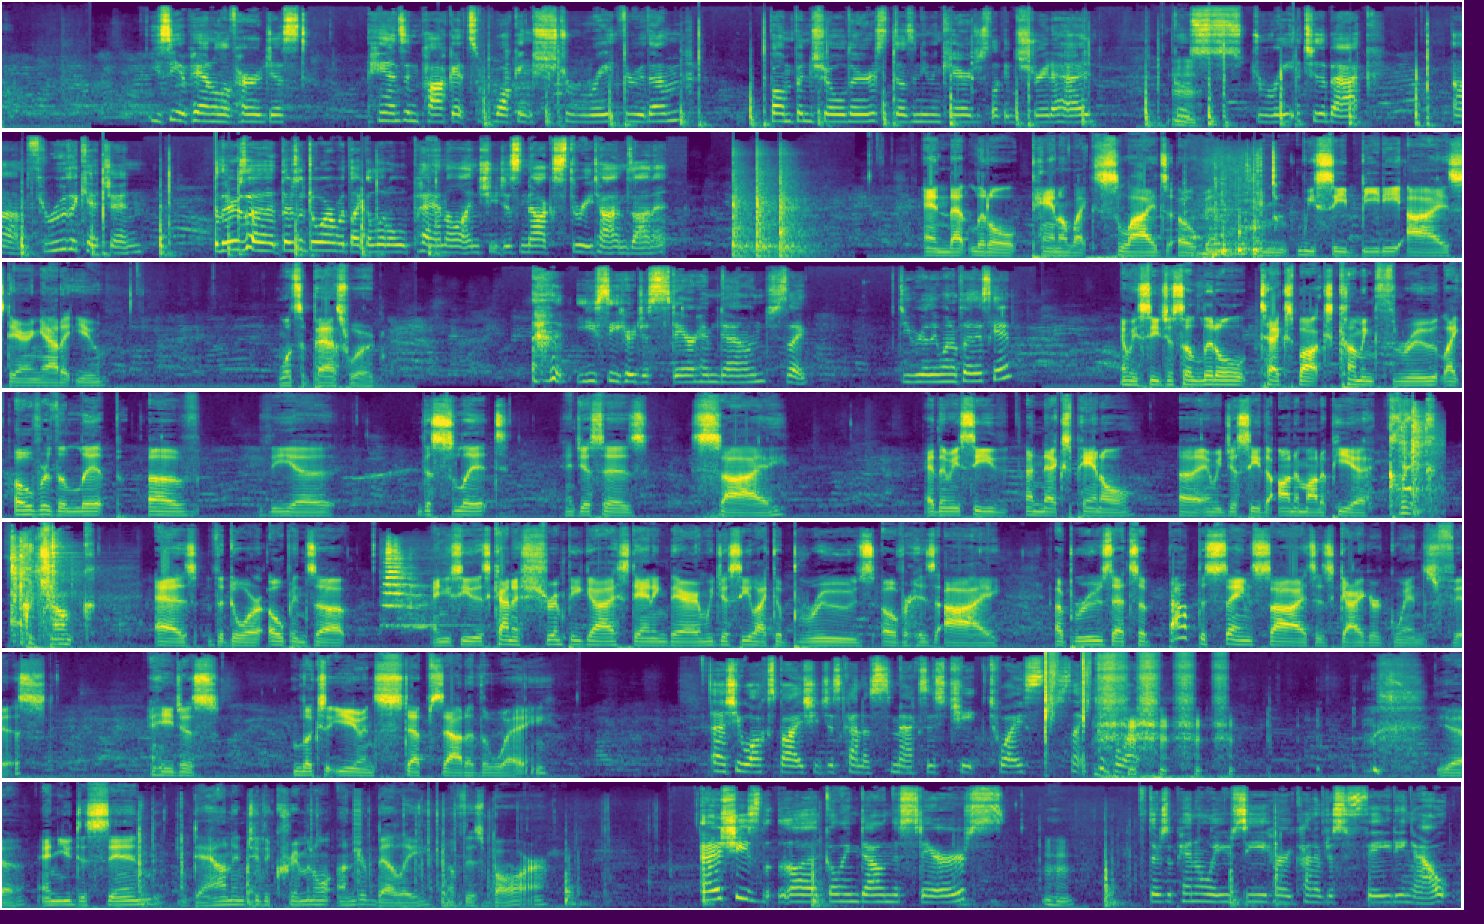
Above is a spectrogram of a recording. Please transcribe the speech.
You see a panel of her just hands in pockets, walking straight through them, bumping shoulders, doesn't even care, just looking straight ahead. Goes mm. straight to the back, um, through the kitchen, there's a there's a door with like a little panel, and she just knocks three times on it. And that little panel like slides open, and we see beady eyes staring out at you. What's the password? you see her just stare him down. She's like, "Do you really want to play this game?" And we see just a little text box coming through, like over the lip of the uh, the slit, and just says "sigh." and then we see a next panel, uh, and we just see the onomatopoeia click, ka-chunk, as the door opens up, and you see this kind of shrimpy guy standing there, and we just see like a bruise over his eye, a bruise that's about the same size as Geiger Gwen's fist, and he just looks at you and steps out of the way. As she walks by, she just kind of smacks his cheek twice. She's like, "Good boy." yeah, and you descend down into the criminal underbelly of this bar. As she's uh, going down the stairs, hmm there's a panel where you see her kind of just fading out.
